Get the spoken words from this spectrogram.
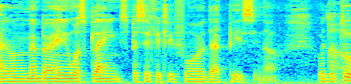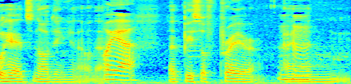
I don't remember. And he was playing specifically for that piece, you know, with the two heads nodding, you know. That, Oh yeah. that piece of prayer Mhm. and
